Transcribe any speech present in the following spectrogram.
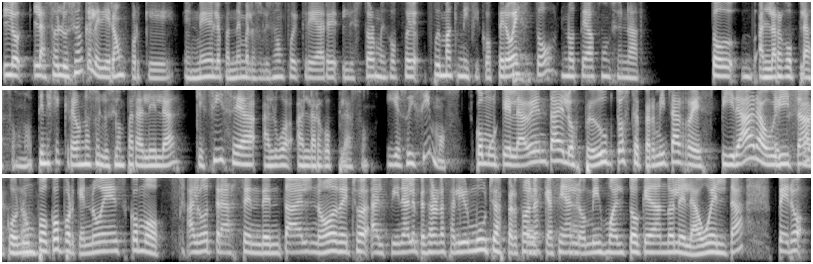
lo- la solución que le dieron, porque en medio de la pandemia la solución fue crear el store, me dijo, fue, fue magnífico, pero esto no te va a funcionar todo a largo plazo, ¿no? Tienes que crear una solución paralela que sí sea algo a largo plazo. Y eso hicimos. Como que la venta de los productos te permita respirar ahorita Exacto. con un poco, porque no es como algo trascendental, ¿no? De hecho, al final empezaron a salir muchas personas que hacían lo mismo al toque dándole la vuelta, pero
